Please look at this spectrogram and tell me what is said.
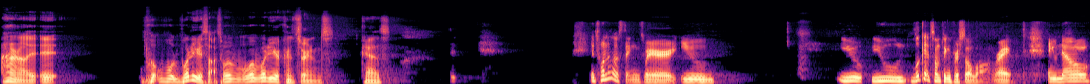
I don't know. It. it what, what are your thoughts? What, what what are your concerns, Kaz? It's one of those things where you you you look at something for so long, right? And you know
